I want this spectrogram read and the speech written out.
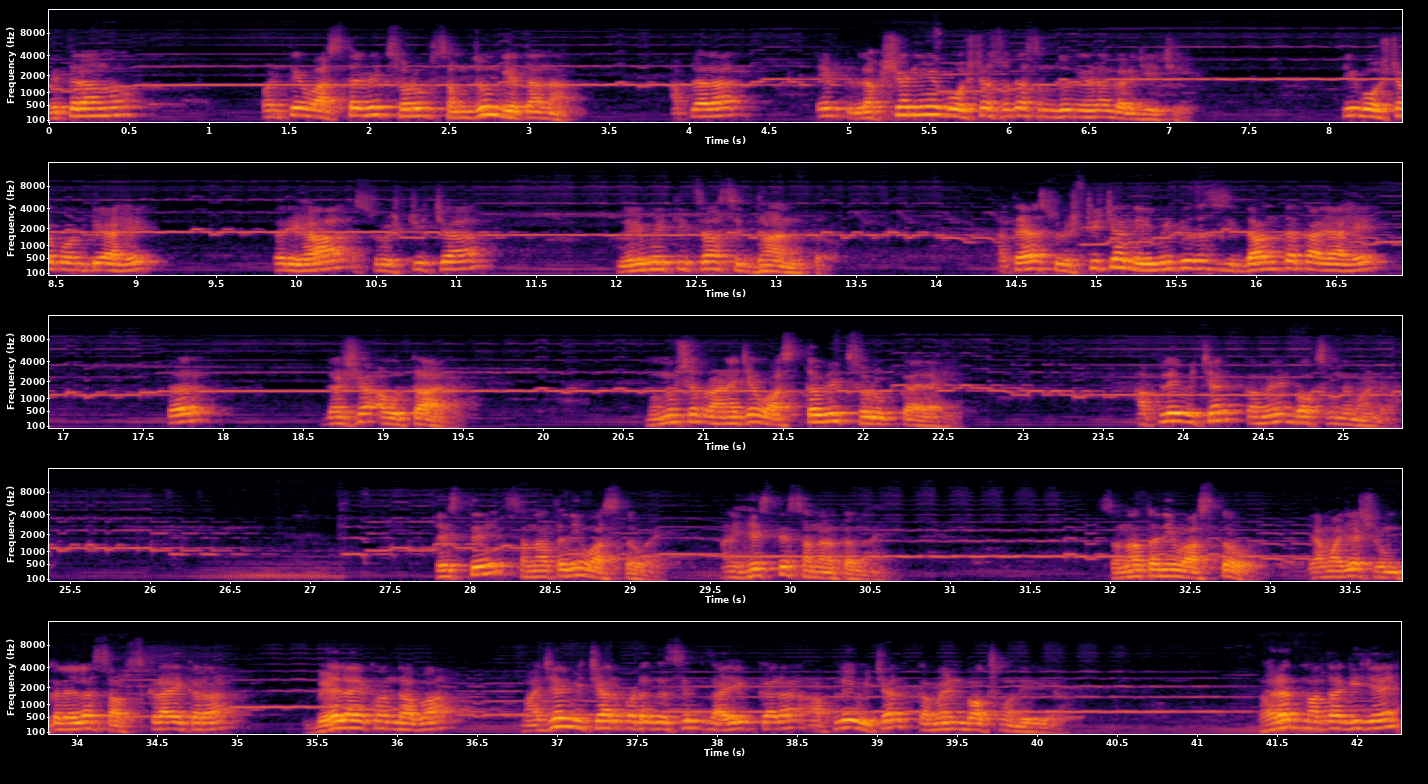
मित्रांनो पण ते वास्तविक स्वरूप समजून घेताना आपल्याला एक लक्षणीय गोष्टसुद्धा समजून घेणं गरजेची ती गोष्ट कोणती आहे? तर ह्या सृष्टीच्या निर्मितीचा सिद्धांत. आता ह्या सृष्टीच्या निर्मितीचा सिद्धांत काय आहे? तर दश अवतार. मनुष्य प्राण्याचे वास्तविक स्वरूप काय आहे? आपले विचार कमेंट बॉक्समध्ये मांडा. हेच ते सनातनी वास्तव आहे. आणि हेच ते सनातन आहे. सनातनी वास्तव या माझ्या शृंखलेला सबस्क्राईब करा बेल आयकॉन दाबा माझे विचार पडत असेल लाईक करा आपले विचार कमेंट बॉक्समध्ये लिहा. भारत माता की जय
